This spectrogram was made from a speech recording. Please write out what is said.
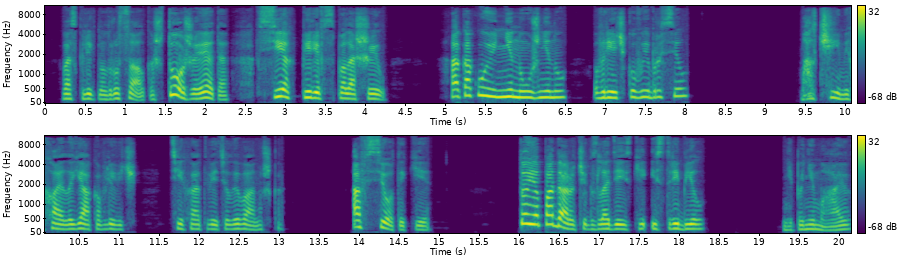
— воскликнул русалка. — Что же это? Всех перевсполошил! А какую ненужнину в речку выбросил? — Молчи, Михаил Яковлевич! — тихо ответил Иванушка. — А все-таки... То я подарочек злодейский истребил. — Не понимаю.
